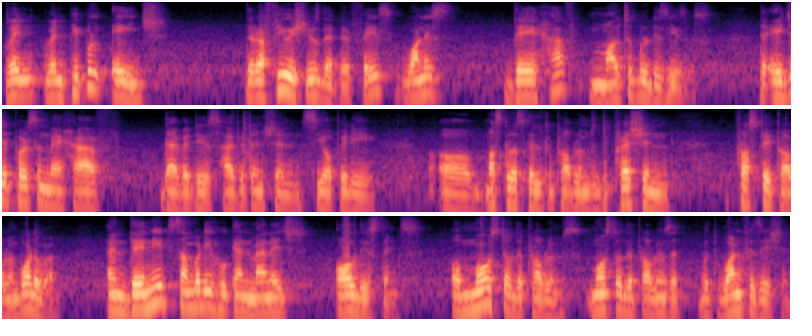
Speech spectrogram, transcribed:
When, when people age, there are a few issues that they face. One is they have multiple diseases. The aged person may have diabetes, hypertension, COPD, uh, musculoskeletal problems, depression, prostate problem, whatever. And they need somebody who can manage all these things or most of the problems, most of the problems that, with one physician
